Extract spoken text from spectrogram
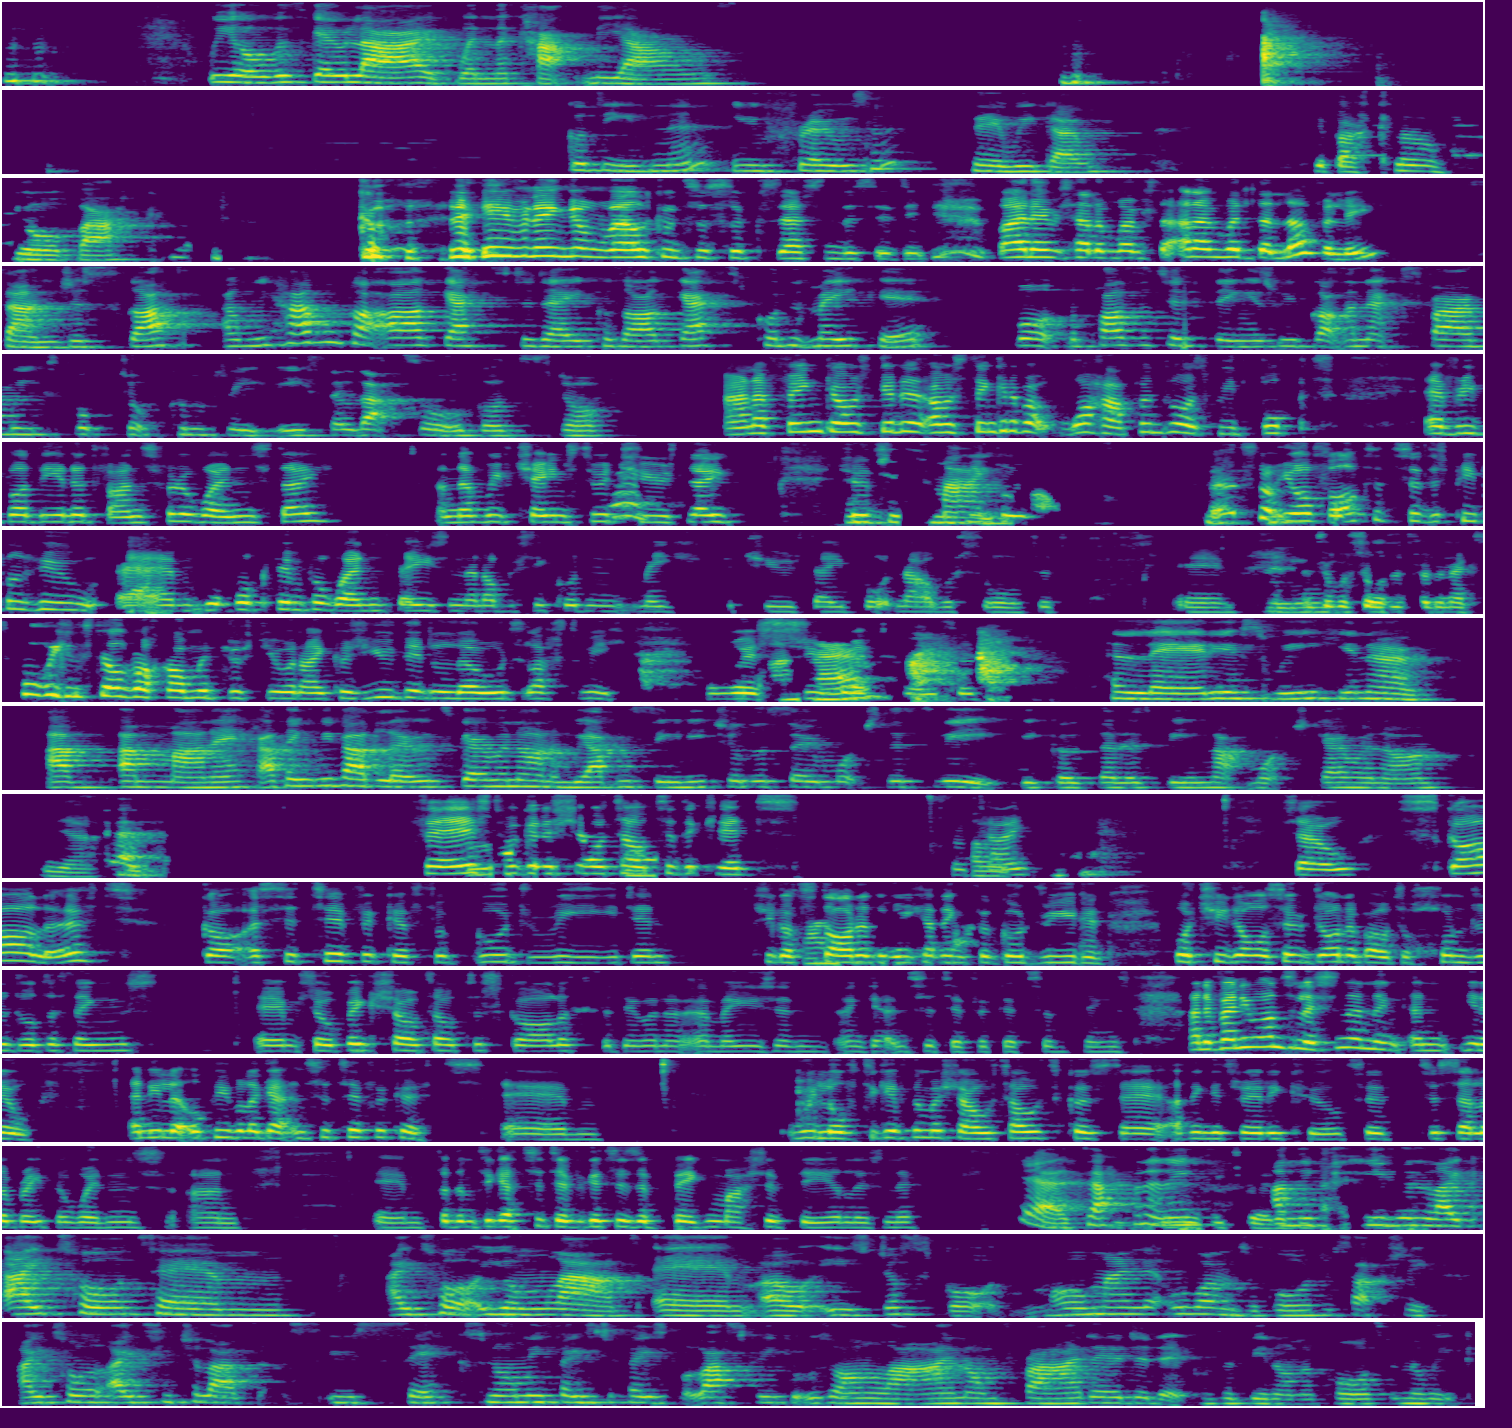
we always go live when the cat meows. Good evening. You frozen? There we go. You're back now. You're back. Good evening and welcome to Success in the City. My name is Helen Webster and I'm with the lovely Sandra Scott. And we haven't got our guest today because our guest couldn't make it. But the positive thing is we've got the next five weeks booked up completely. So that's all good stuff. And I think I was gonna I was thinking about what happened was we'd booked everybody in advance for a Wednesday and then we've changed to a Tuesday. So Which is my people- That's not your fault. It's- So there's people who um, were booked in for Wednesdays and then obviously couldn't make the Tuesday, but now we're sorted. Um, and so we're sorted for the next. But we can still rock on with just you and I because you did loads last week and we're super excited. Hilarious week, you know. I'm, I'm manic. I think we've had loads going on and we haven't seen each other so much this week because there has been that much going on. Yeah. So, First, we're going to shout out to the kids. Okay. Oh, so Scarlett got a certificate for good reading. She got started the week, I think, for good reading, but she'd also done about a hundred other things. Um, so big shout out to Scarlett for doing amazing and getting certificates and things. And if anyone's listening and, and you know, any little people are getting certificates, um, we love to give them a shout out because uh, I think it's really cool to to celebrate the wins and um, for them to get certificates is a big, massive deal, isn't it? yeah, definitely. And even like I taught um I taught a young lad, um, oh, he's just got All my little ones are gorgeous, actually. I taught I teach a lad who's six, normally face to face, but last week it was online on Friday. I did it because I'd been on a course in the week.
